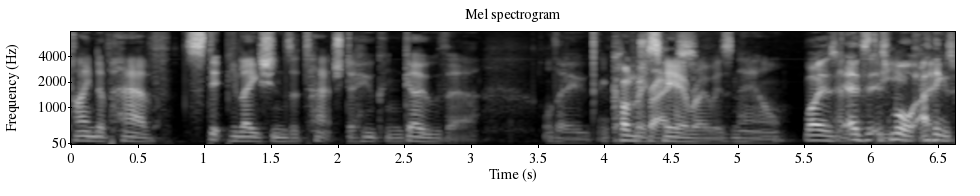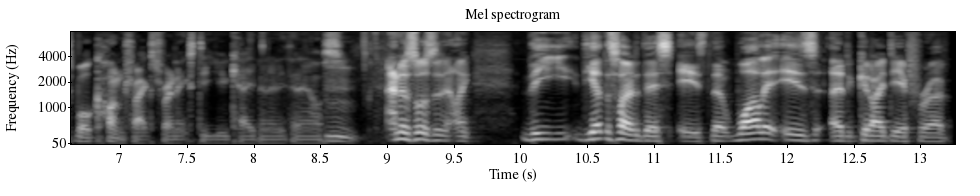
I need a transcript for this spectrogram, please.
kind of have stipulations attached to who can go there. Although contracts. Chris Hero is now. Well, it's, it's, more. I think it's more contracts for NXT UK than anything else. Mm. And it's also like the the other side of this is that while it is a good idea for a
